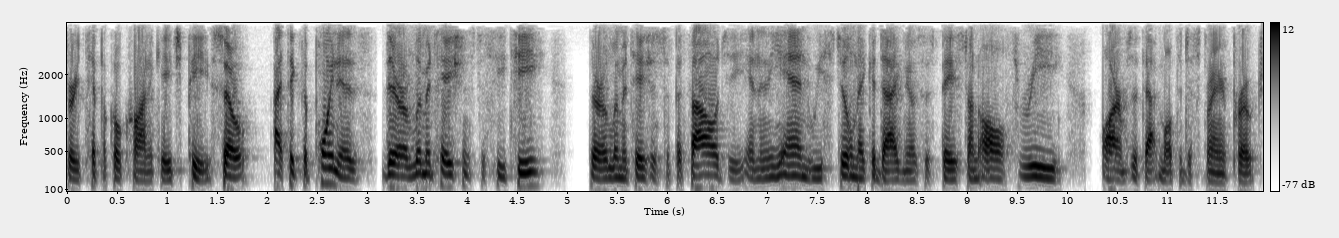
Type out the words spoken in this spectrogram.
very typical chronic HP. So I think the point is there are limitations to CT, there are limitations to pathology, and in the end, we still make a diagnosis based on all three arms of that multidisciplinary approach.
